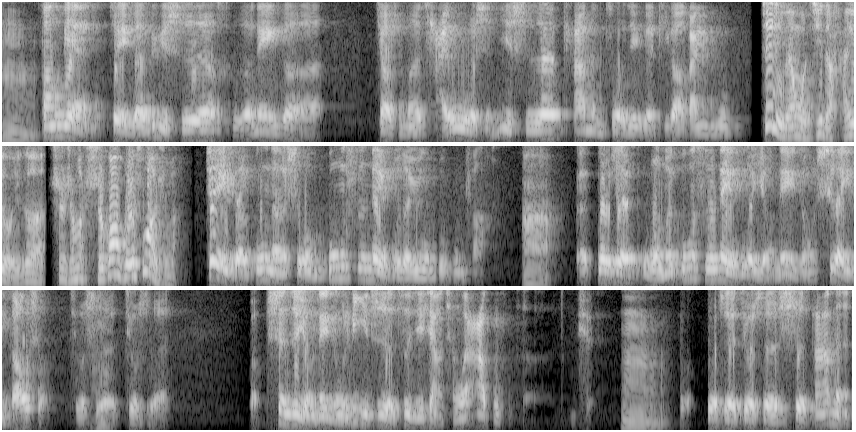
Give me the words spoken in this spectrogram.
嗯方便这个律师和那个叫什么财务审计师他们做这个提稿搬运工。这里面我记得还有一个是什么时光回溯是吧？这个功能是我们公司内部的用户共创。啊，呃，就是我们公司内部有那种摄影高手，就是就是，呃甚至有那种励志自己想成为 UP 主的同学，嗯。就是就是是他们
